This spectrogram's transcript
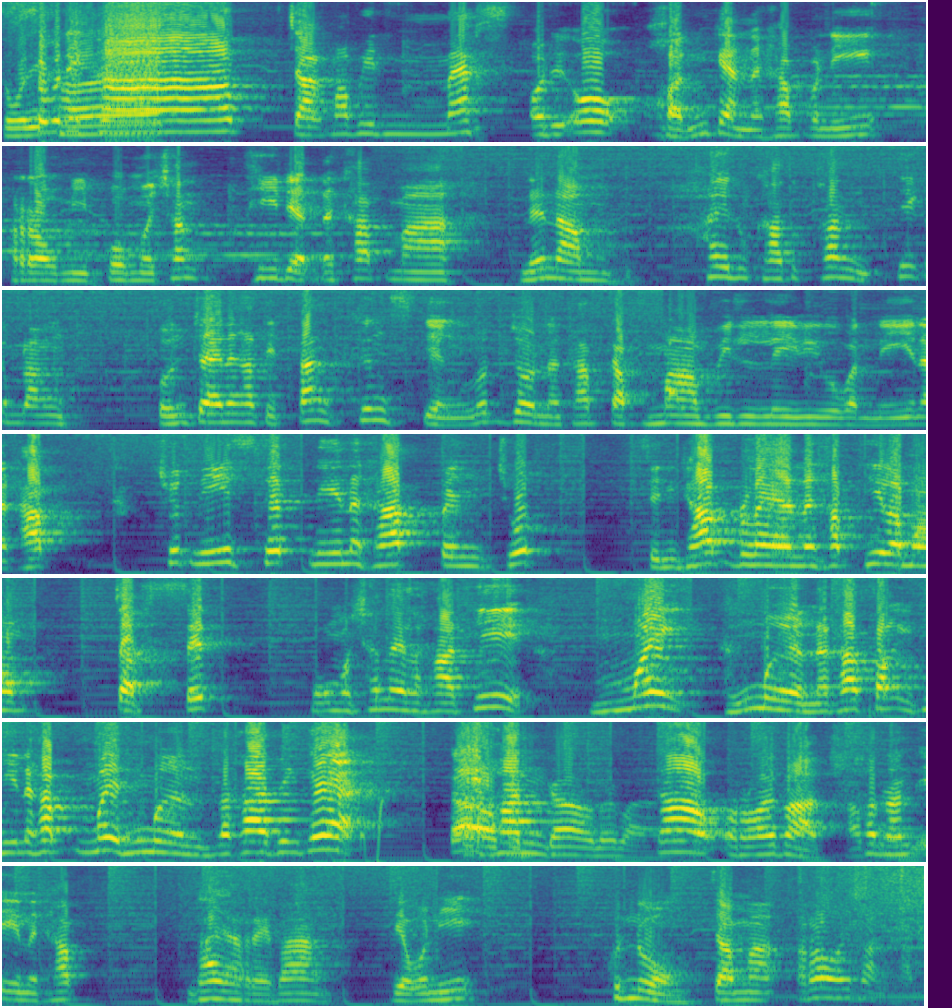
สวัสดีสวัสดีคครรัับ จากมาวิน Max Audio ขอนแก่นนะครับ วันนี้เรามีโปรโมชั่นทีเด็ดนะครับ มาแนะนำให้ลูกค้าทุกท่านที่กำลังสนใจในการติดตั้งเครื่องเสียงรถยนต์นะครับ กับมาวินรีวิววันนี้นะครับ ชุดนี้เซตนี้นะครับเป็นชุดสินค้าแบรนด์นะครับ ที่เรามาจัดเซตโปรโมชั่นในราคาที่ไม่ถึงหมื่นนะครับ ฟังอีกทีนะครับไม่ถึงหมื่นราคาเพียงแค่9,900 9,900บาทบาทครับเท่านั้นเองนะครับ ได้อะไรบ้างเดี๋ยววันนี้คุณหน่งจะมาเล่าให้ฟังครับ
